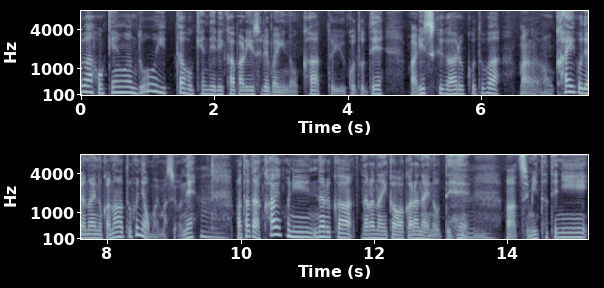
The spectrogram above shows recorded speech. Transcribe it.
は、保険はどういった保険でリカバリーすればいいのかということで、まあ、リスクがあることは、まあ、介護ではないのかなというふうには思いますよね。うん、まあ、ただ、介護になるかならないかわからないので、うん、まあ、積み立てに、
